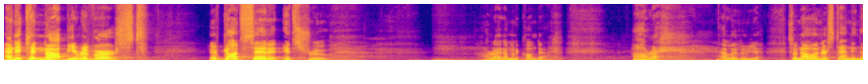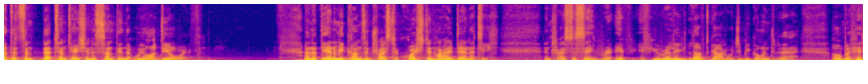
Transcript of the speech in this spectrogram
and it cannot be reversed. If God said it, it's true. All right, I'm going to calm down. All right. Hallelujah. So now understanding that the, that temptation is something that we all deal with. And that the enemy comes and tries to question our identity and tries to say, if, if you really loved God, would you be going through that? Oh, but his,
